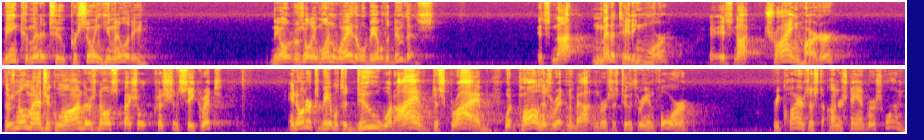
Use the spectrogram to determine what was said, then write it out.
being committed to pursuing humility. There's only one way that we'll be able to do this it's not meditating more, it's not trying harder. There's no magic wand, there's no special Christian secret. In order to be able to do what I have described, what Paul has written about in verses 2, 3, and 4, requires us to understand verse 1.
